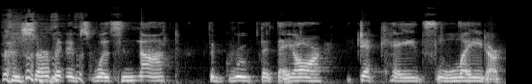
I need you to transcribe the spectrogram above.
Conservatives was not the group that they are decades later.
